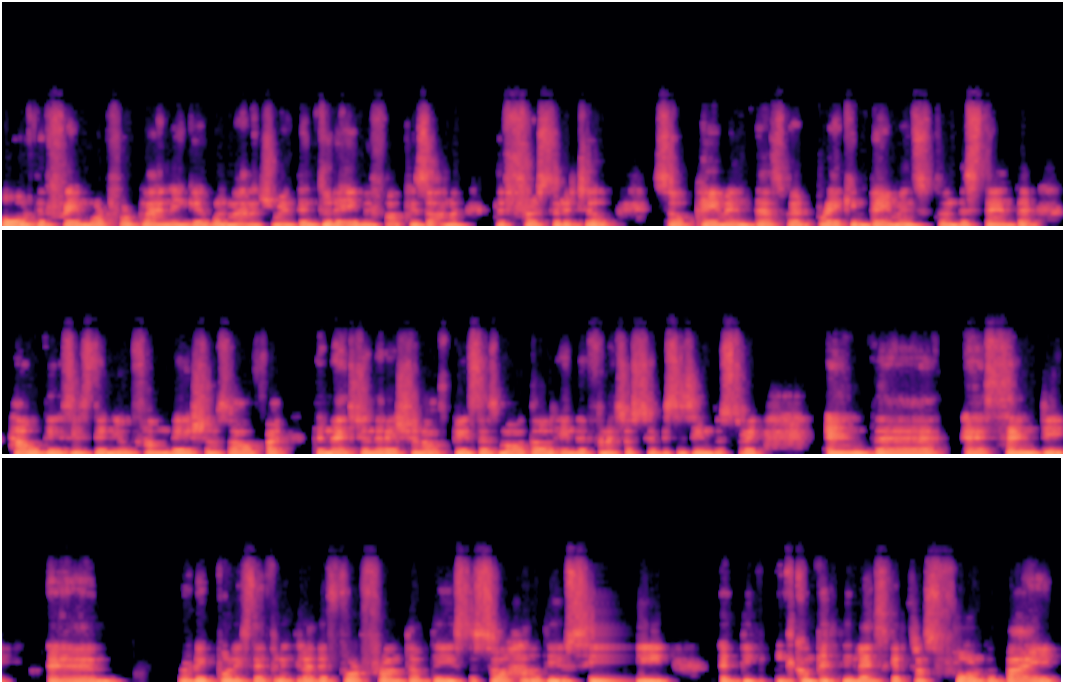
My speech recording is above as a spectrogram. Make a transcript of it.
or the framework for planning and wealth management. And today we focus on the first two. So payment as we're breaking payments to understand how this is the new foundations of the next generation of business model in the financial services industry. And uh, uh, Sendi, um, Ripple is definitely at the forefront of this. So how do you see uh, the competitive landscape transformed by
